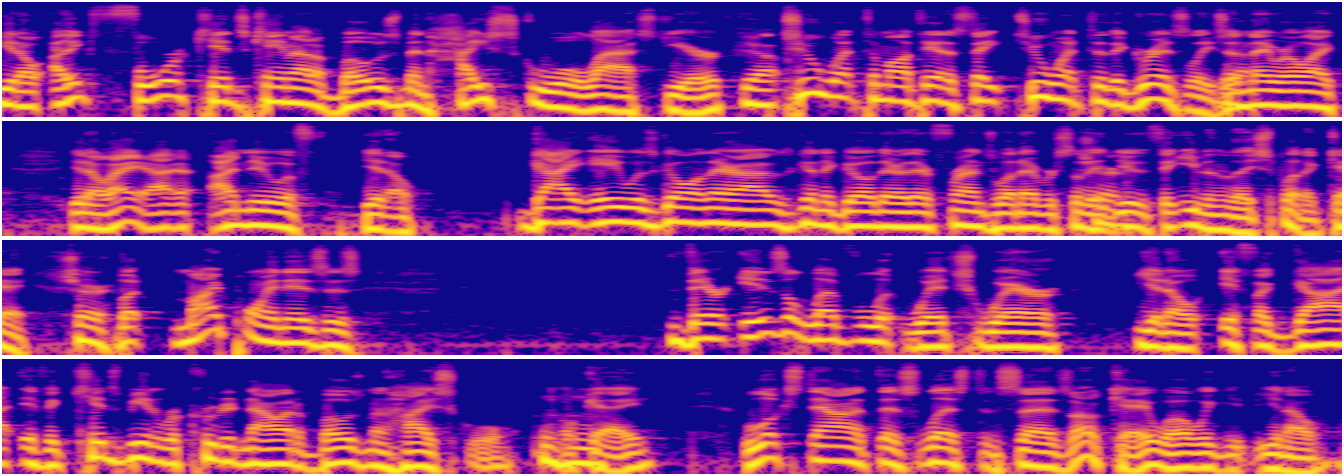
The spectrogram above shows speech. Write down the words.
You know, I think four kids came out of Bozeman High School last year. Yeah. Two went to Montana State, two went to the Grizzlies. And they were like, you know, hey, I, I knew if, you know, guy A was going there, I was going to go there. They're friends, whatever. So Sure. they do the thing, even though they split a K. Sure. But my point is, is there is a level at which where you know if a guy if a kid's being recruited now out of Bozeman High School, mm-hmm. okay, looks down at this list and says, okay, well we you know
